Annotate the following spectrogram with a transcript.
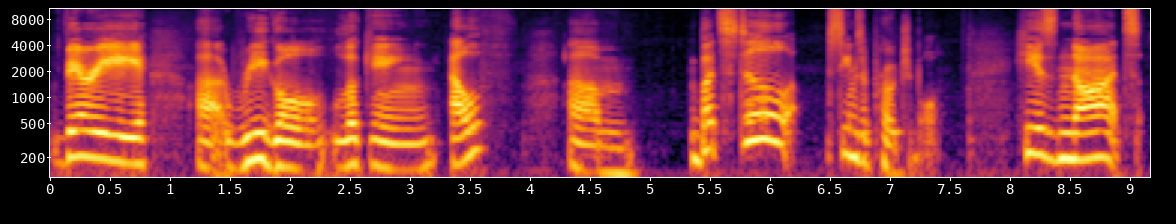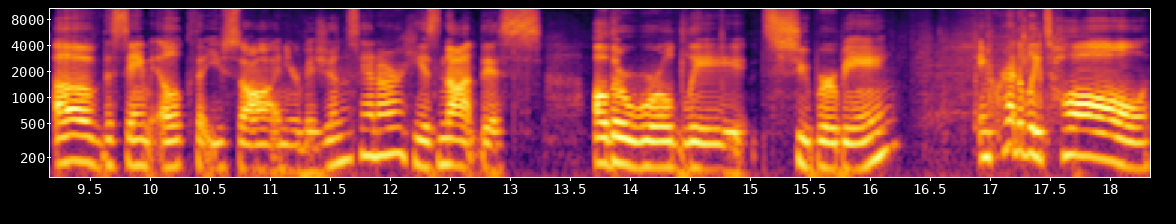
very uh, regal looking elf, um, but still seems approachable. He is not of the same ilk that you saw in your visions, Hanar. He is not this otherworldly super being. Incredibly tall,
